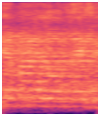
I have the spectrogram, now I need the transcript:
quemados,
